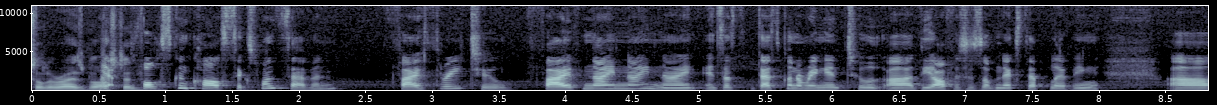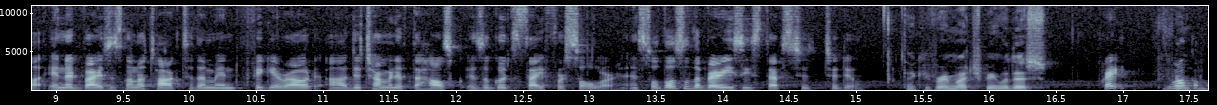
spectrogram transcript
Solarize Yeah, Boston? folks can call 617-532-5999, and that's- that's going to ring into uh, the offices of Next Step Living. Uh, An advisor is going to talk to them and figure out, uh, determine if the house is a good site for solar. And so those are the very easy steps to to do. Thank you very much for being with us. Great, you're From- welcome.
